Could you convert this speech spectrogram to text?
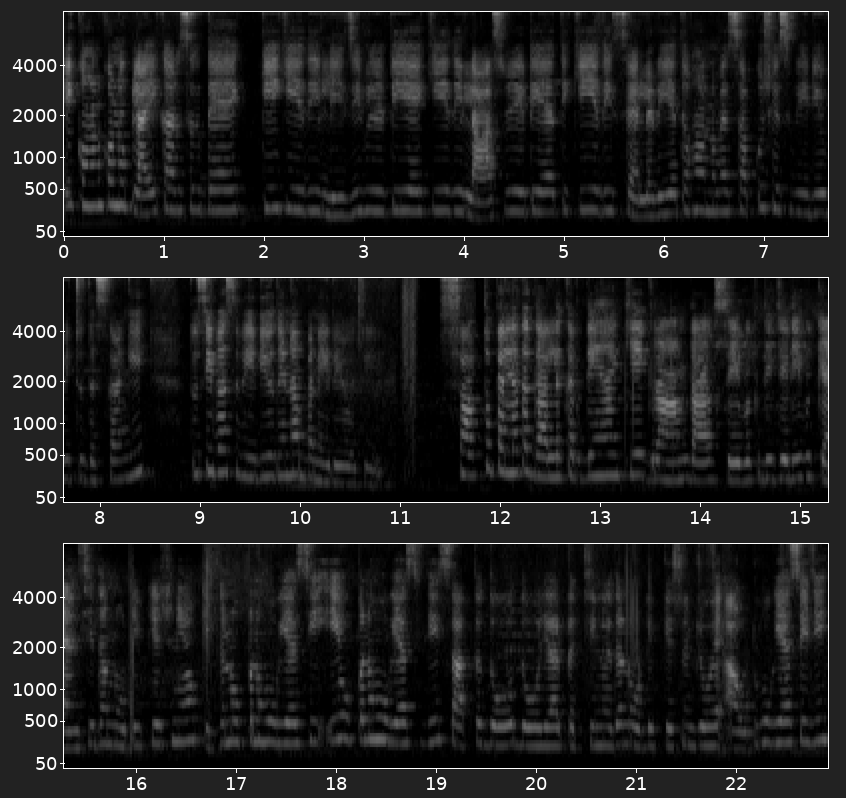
ਇਹ ਕੌਣ ਕੌਣ ਅਪਲਾਈ ਕਰ ਸਕਦਾ ਹੈ? ਕੀ ਕੀ ਇਹਦੀ ਐਲੀਜੀਬਿਲਟੀ ਹੈ? ਕੀ ਇਹਦੀ ਲਾਸਟ ਡੇਟ ਹੈ? ਤੇ ਕੀ ਇਹਦੀ ਸੈਲਰੀ ਹੈ? ਤੁਹਾਨੂੰ ਮੈਂ ਸਭ ਕੁਝ ਇਸ ਵੀਡੀਓ ਵਿੱਚ ਦੱਸਾਂਗੀ। ਤੁਸੀਂ ਬਸ ਵੀਡੀਓ ਦੇ ਨਾਲ ਬਨੇ ਰਹੋ ਜੀ। ਸਭ ਤੋਂ ਪਹਿਲਾਂ ਤਾਂ ਗੱਲ ਕਰਦੇ ਹਾਂ ਕਿ ਗ੍ਰਾਮ ਡਾਕ ਸੇਵਕ ਦੀ ਜਿਹੜੀ ਵੈਕੈਂਸੀ ਦਾ ਨੋਟੀਫਿਕੇਸ਼ਨ ਹੈ ਉਹ ਕਿਦਨ ਓਪਨ ਹੋ ਗਿਆ ਸੀ? ਇਹ ਓਪਨ ਹੋ ਗਿਆ ਸੀ ਜੀ 7/2/2025 ਨੂੰ ਇਹਦਾ ਨੋਟੀਫਿਕੇਸ਼ਨ ਜੋ ਹੈ ਆਊਟ ਹੋ ਗਿਆ ਸੀ ਜੀ।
